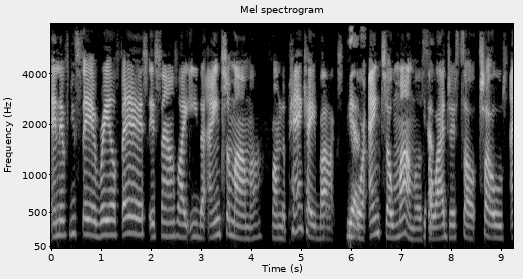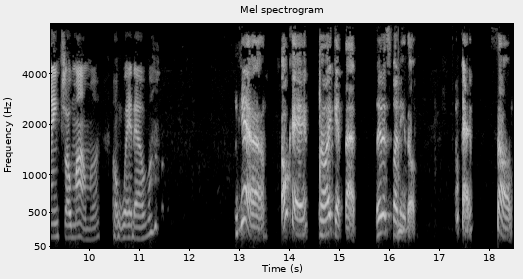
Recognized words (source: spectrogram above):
And if you say it real fast, it sounds like either Angel Mama from the pancake box yes. or Ain't Your Mama. Yeah. So I just so, chose Ain't Your Mama or whatever. Yeah. Okay. No, I get that. It is funny though. Okay, so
